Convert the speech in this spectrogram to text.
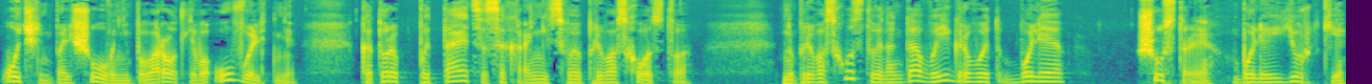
очень большого неповоротливого увольтня, который пытается сохранить свое превосходство. Но превосходство иногда выигрывают более шустрые, более юркие,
